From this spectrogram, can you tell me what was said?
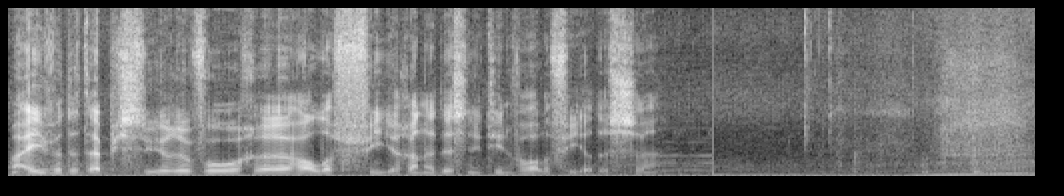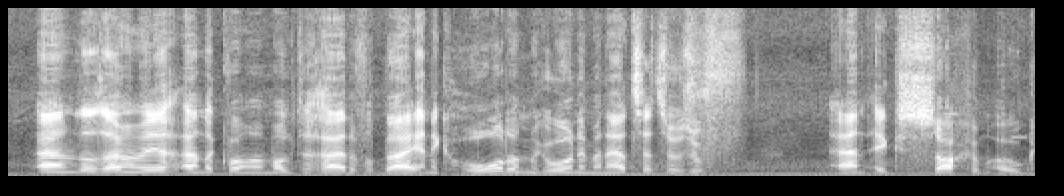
Maar even dit appje sturen voor uh, half vier en het is nu tien voor half vier. Dus, uh. En daar zijn we weer en er kwam een motorrijder voorbij en ik hoorde hem gewoon in mijn headset zo zoef. En ik zag hem ook.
